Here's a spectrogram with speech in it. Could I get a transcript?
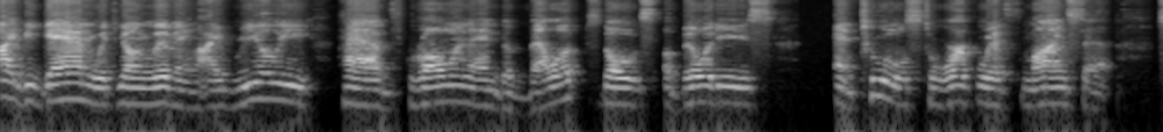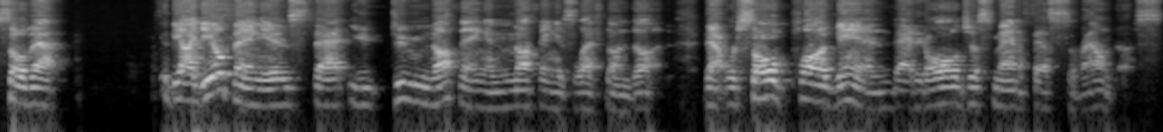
I began with Young Living, I really have grown and developed those abilities and tools to work with mindset so that the ideal thing is that you do nothing and nothing is left undone that we're so plugged in that it all just manifests around us.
